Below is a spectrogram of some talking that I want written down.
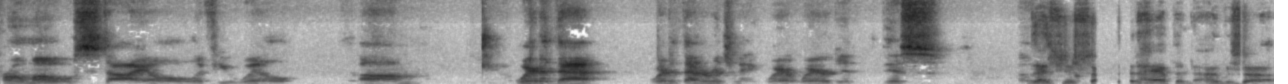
promo style, if you will. Um, where did that where did that originate? Where where did this? That's just something that happened. I was uh,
